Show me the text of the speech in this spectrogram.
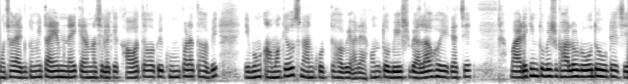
মোছার একদমই টাইম নেই, কেননা ছেলেকে খাওয়াতে হবে, ঘুম পাড়াতে হবে এবং আমাকেও স্নান করতে হবে। আর এখন তো বেশ বেলা হয়ে গেছে, বাইরে কিন্তু বেশ ভালো রোদও উঠেছে।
